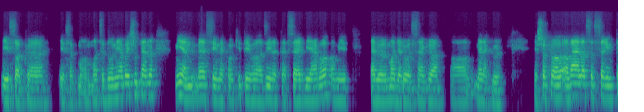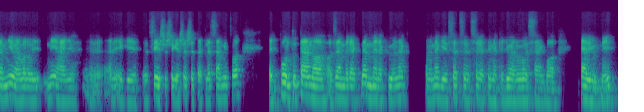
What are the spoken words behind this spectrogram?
észak, észak-macedóniába, és utána milyen veszélynek van kitéve az élete Szerbiába, ami elől Magyarországra a menekül. És a, a válasz az szerintem nyilvánvaló, hogy néhány eléggé szélsőséges esetet leszámítva, egy pont után az emberek nem menekülnek, hanem egész egyszerűen szeretnének egy olyan országba eljutni,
